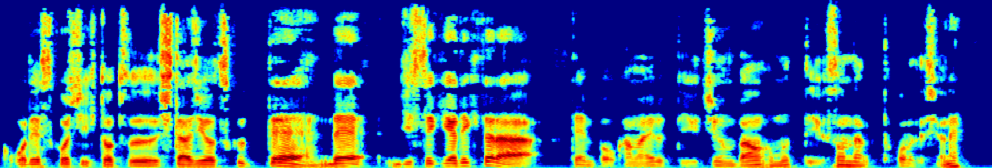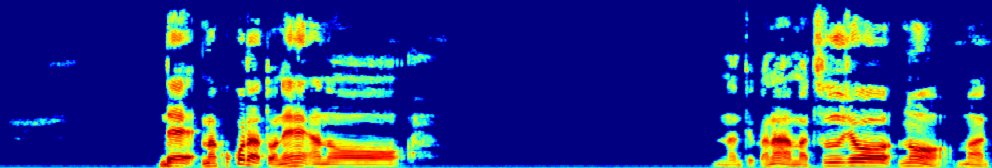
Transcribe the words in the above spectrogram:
ここで少し一つ下地を作って、で、実績ができたら店舗を構えるっていう順番を踏むっていう、そんなところですよね。で、まあ、ここだとね、あのなんていうかな、まあ、通常の、まあ、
